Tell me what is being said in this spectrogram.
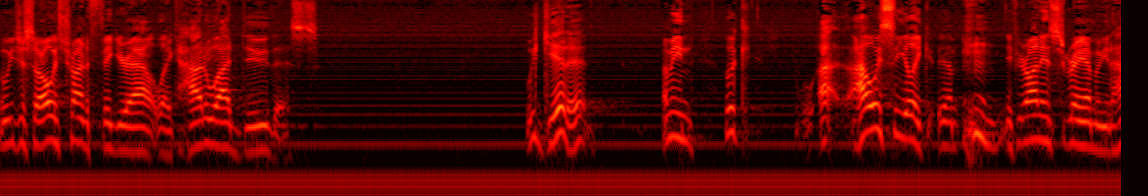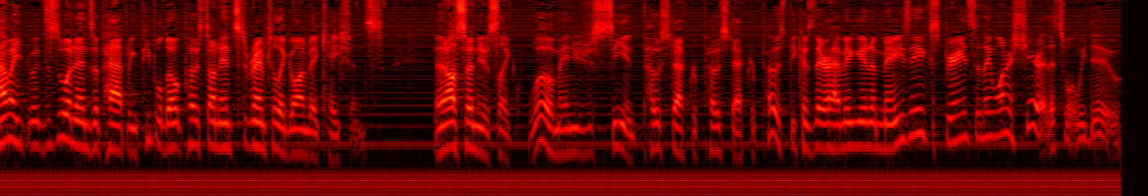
We just are always trying to figure out, like, how do I do this? We get it. I mean, look, I, I always see, like, um, if you're on Instagram, I mean, how many, this is what ends up happening. People don't post on Instagram until they go on vacations. And then all of a sudden you're just like, whoa, man, you're just seeing post after post after post because they're having an amazing experience and they want to share it. That's what we do.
